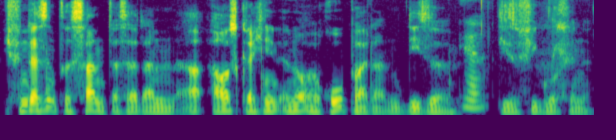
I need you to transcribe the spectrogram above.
ich finde das interessant, dass er dann ausgerechnet in Europa dann diese, ja. diese Figur findet.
